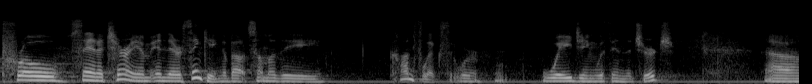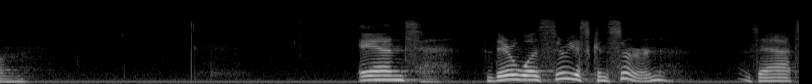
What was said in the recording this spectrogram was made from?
pro sanitarium in their thinking about some of the conflicts that were waging within the church. Um, and there was serious concern that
